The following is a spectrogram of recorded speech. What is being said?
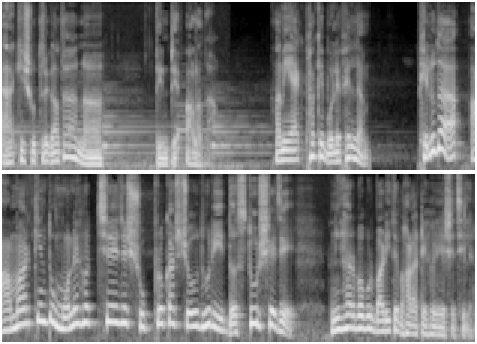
একই সূত্রে গাঁথা না তিনটে আলাদা? আমি এক ফাঁকে বলে ফেললাম। ফেলুদা, আমার কিন্তু মনে হচ্ছে যে সুপ্রকাশ চৌধুরী দস্তুর সেজে নিহারবাবুর বাড়িতে ভাড়াটে হয়ে এসেছিলেন।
